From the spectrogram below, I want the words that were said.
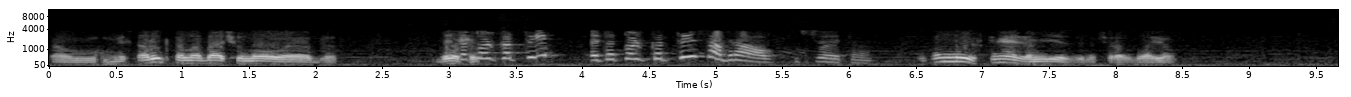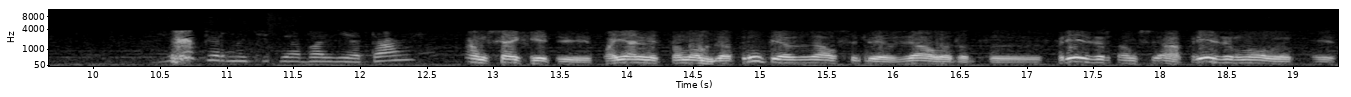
там, мясорубка на дачу новая, блин. Это только ты? Это только ты собрал все это? Да мы с князем ездили вчера вдвоем. Ёперный тебя балет, а? Там всякие эти, паяльный станок для труб я взял себе, взял этот э, фрезер там, а, фрезер новый есть.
